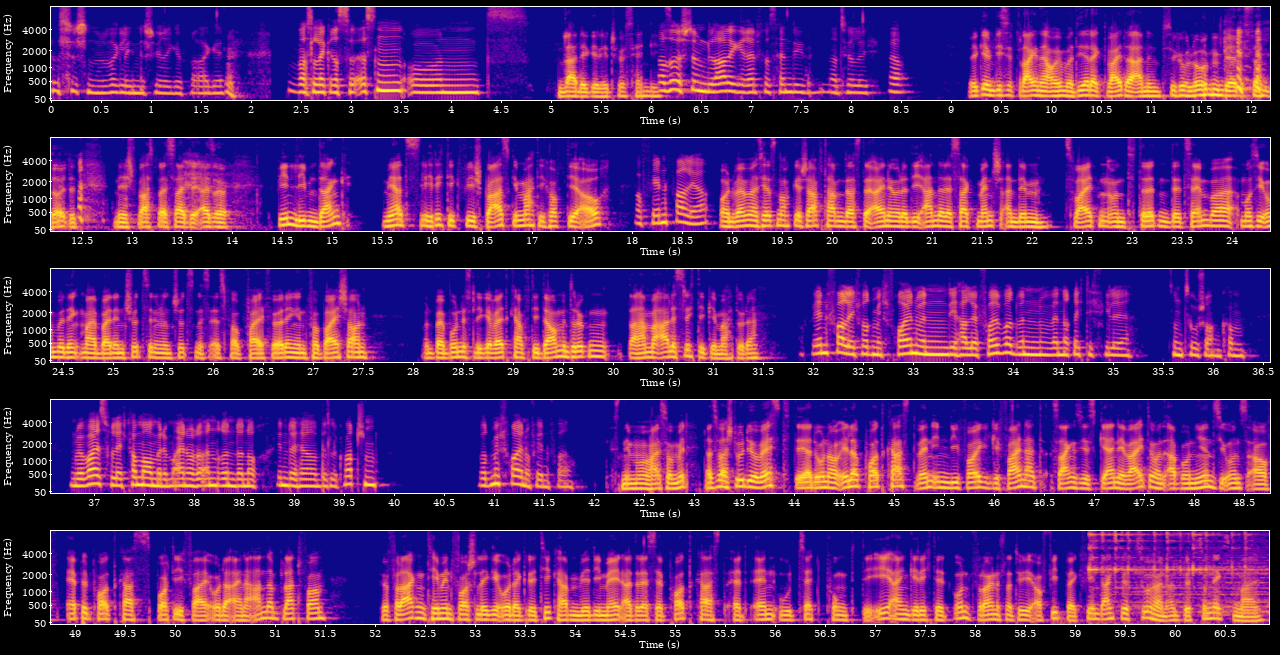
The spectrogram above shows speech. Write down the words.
das ist schon wirklich eine schwierige Frage. Was Leckeres zu essen und ein Ladegerät fürs Handy. Also stimmt, ein Ladegerät fürs Handy, natürlich, ja. Wir geben diese Fragen dann auch immer direkt weiter an den Psychologen, der das dann deutet. nee, Spaß beiseite. Also vielen lieben Dank. Mir hat es richtig viel Spaß gemacht. Ich hoffe, dir auch. Auf jeden Fall, ja. Und wenn wir es jetzt noch geschafft haben, dass der eine oder die andere sagt, Mensch, an dem 2. und 3. Dezember muss ich unbedingt mal bei den Schützinnen und Schützen des SV Föhringen vorbeischauen und beim Bundesliga-Wettkampf die Daumen drücken, dann haben wir alles richtig gemacht, oder? Auf jeden Fall. Ich würde mich freuen, wenn die Halle voll wird, wenn, wenn richtig viele zum Zuschauen kommen. Und wer weiß, vielleicht kann man auch mit dem einen oder anderen dann noch hinterher ein bisschen quatschen. Würde mich freuen, auf jeden Fall. Das nehmen wir mal so mit. Das war Studio West, der Donau-Iller Podcast. Wenn Ihnen die Folge gefallen hat, sagen Sie es gerne weiter und abonnieren Sie uns auf Apple Podcasts, Spotify oder einer anderen Plattform. Für Fragen, Themenvorschläge oder Kritik haben wir die Mailadresse podcast.nuz.de eingerichtet und freuen uns natürlich auf Feedback. Vielen Dank fürs Zuhören und bis zum nächsten Mal.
